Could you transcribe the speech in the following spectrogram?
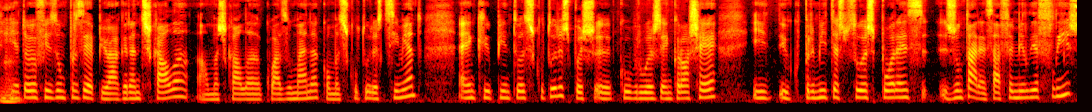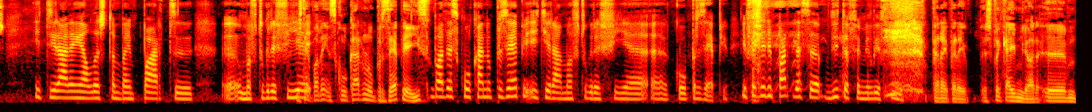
Uhum. E então eu fiz um presépio à grande escala, a uma escala quase humana, com umas esculturas de cimento, em que pinto as esculturas, depois uh, cubro-as em crochê e, e o que permite as pessoas porem-se, juntarem-se à família feliz e tirarem elas também parte, eh, uma fotografia. Isto é, podem se colocar no presépio, é isso? Podem-se colocar no presépio e tirar uma fotografia uh, com o presépio e fazerem parte dessa dita família feliz. Espera aí, espera aí, explica aí melhor. Uh,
